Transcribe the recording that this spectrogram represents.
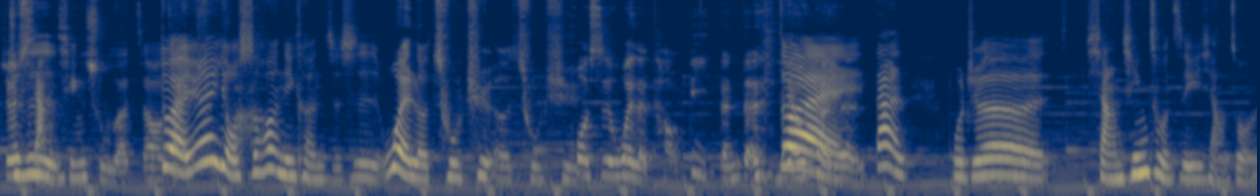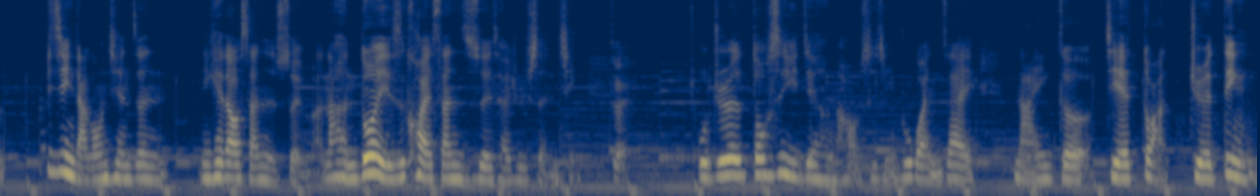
就是想清楚了之后对，因为有时候你可能只是为了出去而出去，或是为了逃避等等，对，但我觉得想清楚自己想做，毕竟打工签证你可以到三十岁嘛，那很多人也是快三十岁才去申请。对，我觉得都是一件很好的事情，不管你在哪一个阶段决定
